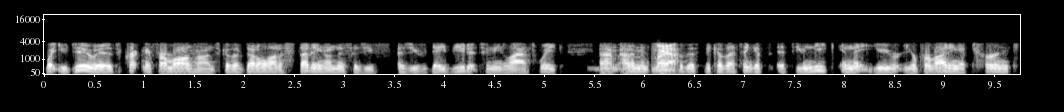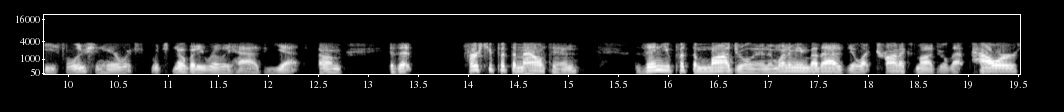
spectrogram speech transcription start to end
what you do is correct me if I'm wrong, Hans, because I've done a lot of studying on this as you as you debuted it to me last week, and I'm, and I'm impressed yeah. with this because I think it's it's unique in that you you're providing a turnkey solution here, which which nobody really has yet. Um, is that first you put the mount in, then you put the module in, and what I mean by that is the electronics module that powers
